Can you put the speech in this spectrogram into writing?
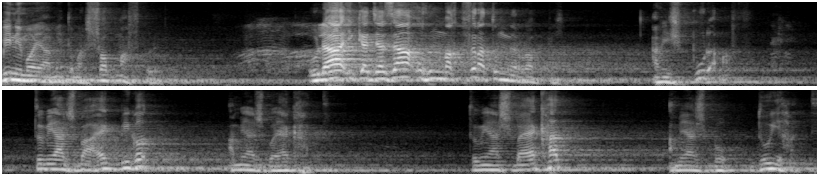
বিনিময়ে আমি তোমার সব মাফ করে জাযাউহুম মাগফিরাতুম মির রাব্বি। আমি পুরা মাফ। তুমি আসবা এক বিগত, আমি আসব এক হাত। তুমি আসবা এক হাত, আমি আসব দুই হাত।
